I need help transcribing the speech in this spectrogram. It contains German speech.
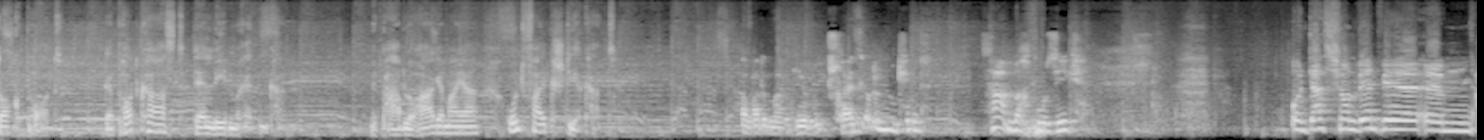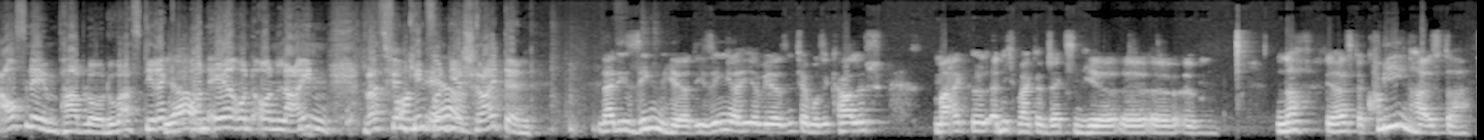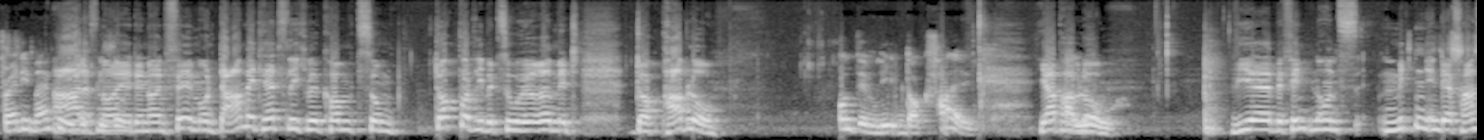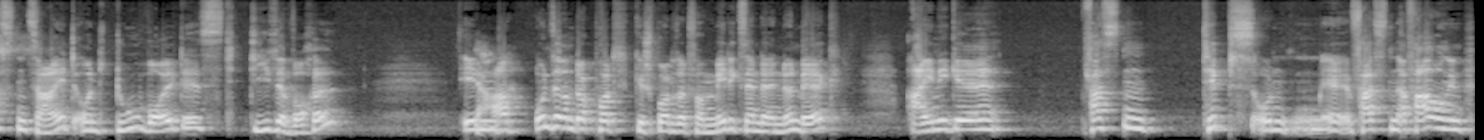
DocPod, der Podcast, der Leben retten kann. Mit Pablo Hagemeyer und Falk Stierkat. Ah, warte mal, hier schreit ein Kind, macht Musik. Und das schon während wir ähm, aufnehmen, Pablo. Du warst direkt Ja. on air und online. Was für ein On Kind von air. dir schreit denn? Na, die singen hier, die singen ja hier, wir sind ja musikalisch. Michael, äh, nicht Michael Jackson hier, äh, äh, ähm, na, wie heißt der? Queen heißt er. Freddie Mercury. Ah, das neue, so. den neuen Film. Und damit herzlich willkommen zum DocPod, liebe Zuhörer, mit Doc Pablo. Und dem lieben Doc Falk. Ja, Pablo. Hallo. Wir befinden uns mitten in der Fastenzeit und du wolltest diese Woche in Ja. unserem DocPod, gesponsert vom Medic-Sender in Nürnberg, einige Fastentipps und äh, Fastenerfahrungen äh,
